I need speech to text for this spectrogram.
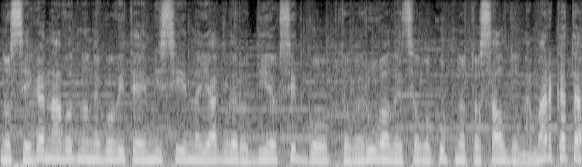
Но сега наводно неговите емисии на јаглерод диоксид го оптоварувале целокупното салдо на марката,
